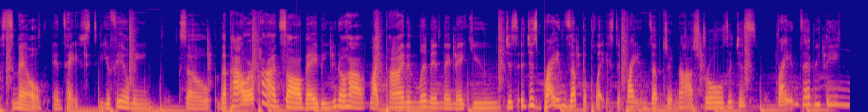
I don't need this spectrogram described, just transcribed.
smell and taste. You feel me? So the power of Pine-Sol, baby. You know how like pine and lemon, they make you just it just brightens up the place. It brightens up your nostrils. It just brightens everything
